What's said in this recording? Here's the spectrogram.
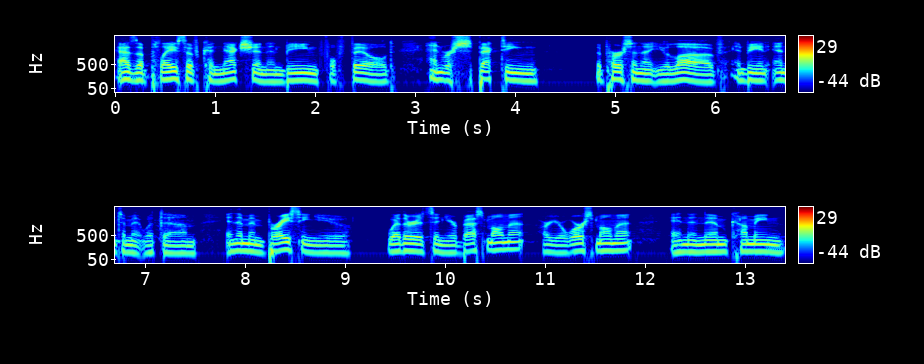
as a place of connection and being fulfilled and respecting the person that you love and being intimate with them and them embracing you, whether it's in your best moment or your worst moment, and then them coming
